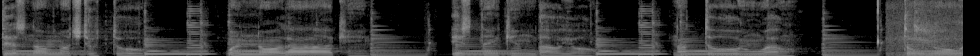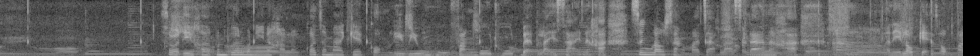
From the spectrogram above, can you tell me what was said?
There's not much to do when all I can is thinking about you. สวัสดีค่ะเพื่อนๆวันนี้นะคะ เราก็จะมาแกะกล่องรีวิวหูฟังบลูทูธแบบไร้สายนะคะ ซึ่งเราสั่งมาจาก Lazada นะคะอ่าอันนี้เราแกะออกมา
